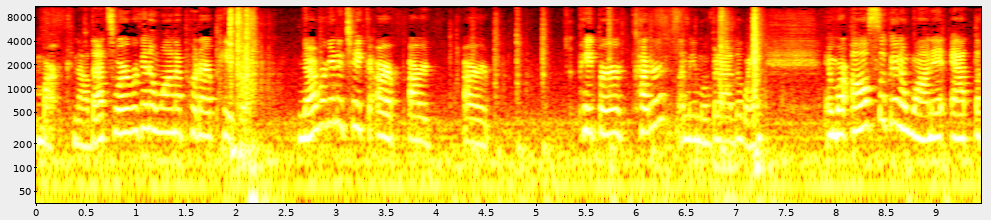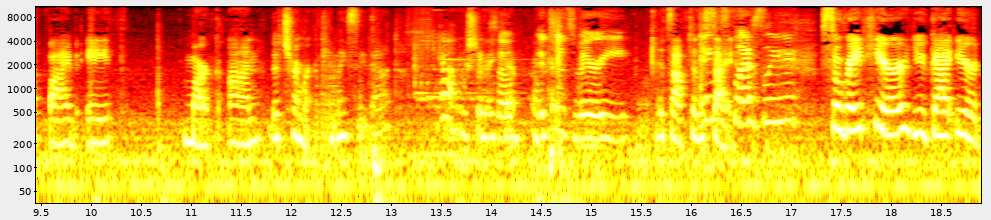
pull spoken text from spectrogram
mark. Now that's where we're going to want to put our paper. Now we're going to take our, our, our paper cutter. Let me move it out of the way. And we're also going to want it at the 5 eighth mark on the trimmer. Can I see that? Yeah, I should think I so. can. It's just very. It's off to the Thanks, side. Leslie. So right here, you got your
